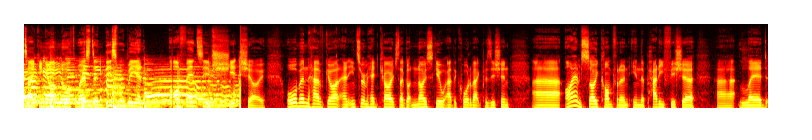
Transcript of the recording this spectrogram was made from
taking on Northwestern. This will be an offensive shit show. Auburn have got an interim head coach. They've got no skill at the quarterback position. Uh, I am so confident in the Paddy Fisher uh, led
